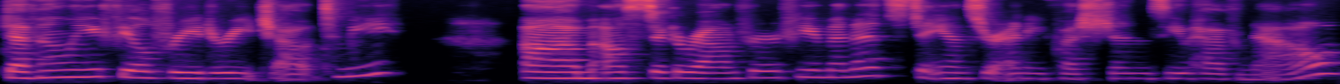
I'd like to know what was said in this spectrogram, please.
definitely feel free to reach out to me. Um, I'll stick around for a few minutes to answer any questions you have now.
